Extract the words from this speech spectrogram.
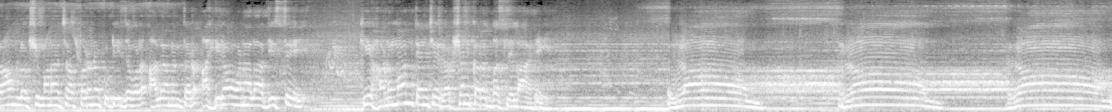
राम लक्ष्मणाच्या पर्णकुटीजवळ आल्यानंतर अहिरावणाला दिसते की हनुमान त्यांचे रक्षण करत बसलेला आहे. राम राम राम.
